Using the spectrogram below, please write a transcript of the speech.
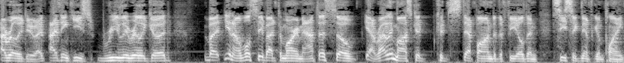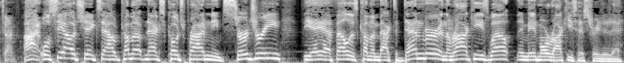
I really do. I, I think he's really really good. But you know, we'll see about Damarri Mathis. So yeah, Riley Moss could could step onto the field and see significant playing time. All right, we'll see how it shakes out. Coming up next, Coach Prime needs surgery. The AFL is coming back to Denver, and the Rockies, well, they made more Rockies history today.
